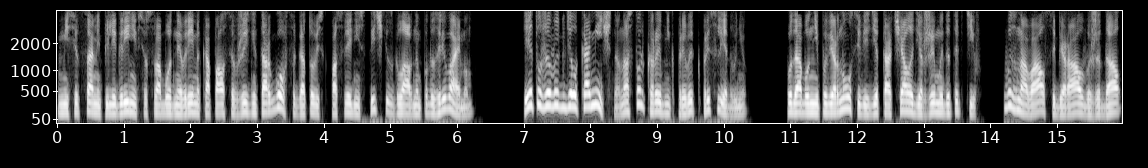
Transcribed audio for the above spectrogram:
Месяцами Пелигрини все свободное время копался в жизни торговца, готовясь к последней стычке с главным подозреваемым. И это уже выглядело комично, настолько рыбник привык к преследованию. Куда бы он ни повернулся, везде торчал одержимый детектив. Вызнавал, собирал, выжидал.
